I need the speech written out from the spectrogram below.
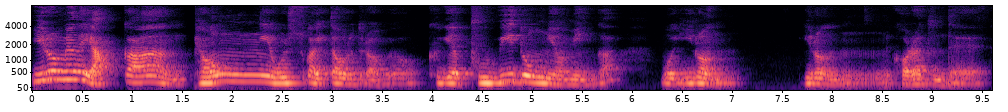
이러면 약간 병이 올 수가 있다고 그러더라고요. 그게 부비동염인가? 뭐 이런, 이런 거라던데.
